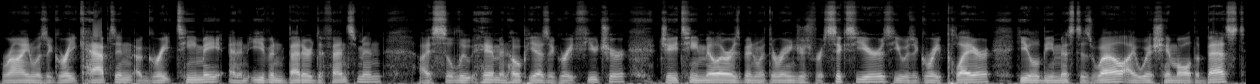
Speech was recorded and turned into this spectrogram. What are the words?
Ryan was a great captain, a great teammate, and an even better defenseman. I salute him and hope he has a great future. JT Miller has been with the Rangers for six years. He was a great player. He will be missed as well. I wish him all the best.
